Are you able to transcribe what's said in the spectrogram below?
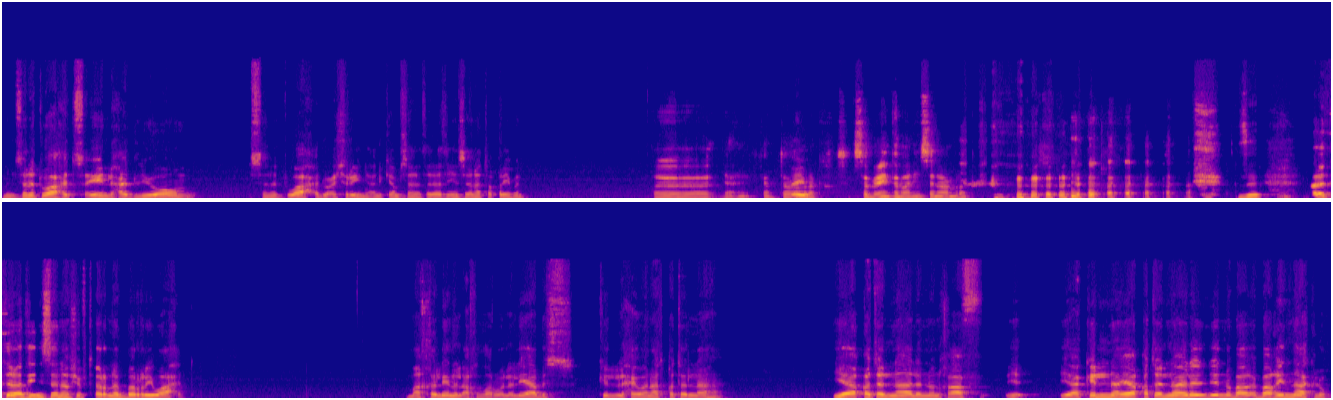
من سنة 91 لحد اليوم سنة 21 يعني كم سنة؟ 30 سنة تقريبا. آه، يعني كم تو أيوة. عمرك؟ 70 80 سنة عمرك؟ زين. بعد 30 سنة شفت أرنب بري واحد. ما خلينا الأخضر ولا اليابس كل الحيوانات قتلناها. يا قتلناه لأنه نخاف ياكلنا يا قتلناه لأنه باغيين ناكله.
